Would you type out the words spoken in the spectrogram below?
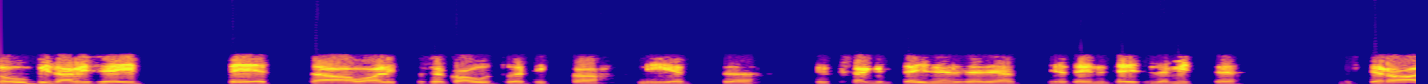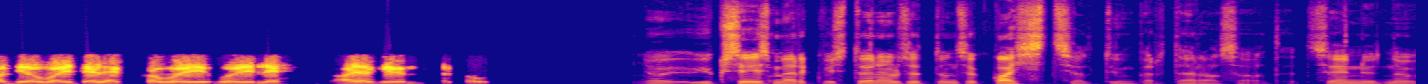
nõupidamisi ei peeta avalikkuse kaudu, et ikka nii, et äh, üks räägib teisele ja, ja teine teisele, mitte, mitte raadio või teleka või, või leht, ajakirjanduse kaudu no üks eesmärk vist tõenäoliselt on see kast sealt ümbert ära saada, et see nüüd no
